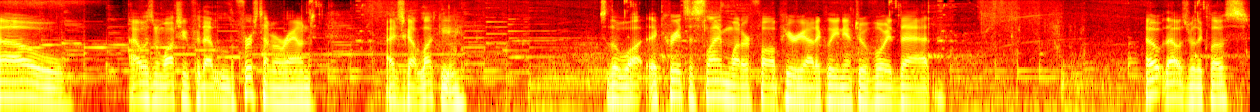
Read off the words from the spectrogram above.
oh. I wasn't watching for that the first time around. I just got lucky. So the it creates a slime waterfall periodically and you have to avoid that. Oh, that was really close.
